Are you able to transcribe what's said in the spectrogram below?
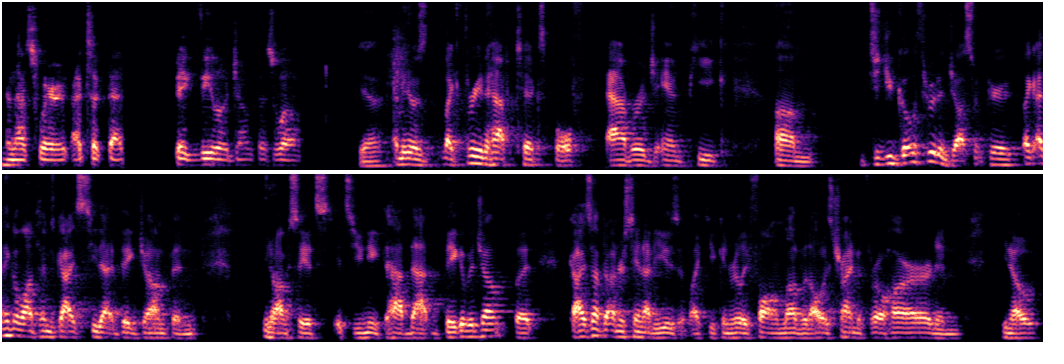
And that's where I took that big velo jump as well. Yeah. I mean, it was like three and a half ticks, both average and peak. Um, did you go through an adjustment period? Like, I think a lot of times guys see that big jump and, you know, obviously it's it's unique to have that big of a jump, but guys have to understand how to use it. Like you can really fall in love with always trying to throw hard and, you know,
